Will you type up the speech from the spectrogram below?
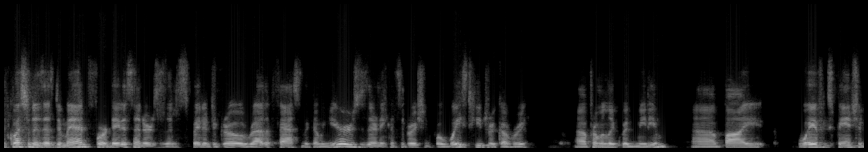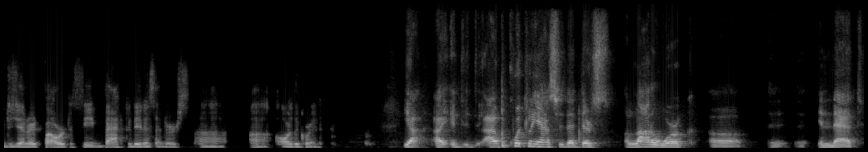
the question is, as demand for data centers is anticipated to grow rather fast in the coming years, is there any consideration for waste heat recovery uh, from a liquid medium uh, by way of expansion to generate power to feed back to data centers uh, uh, or the grid? Yeah, I, it- I'll quickly answer that there's a lot of work uh, in that,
